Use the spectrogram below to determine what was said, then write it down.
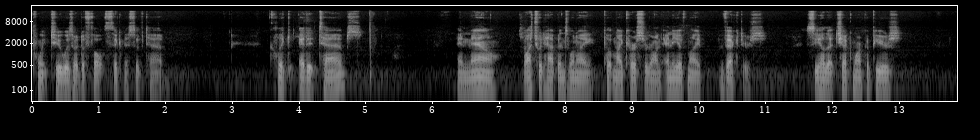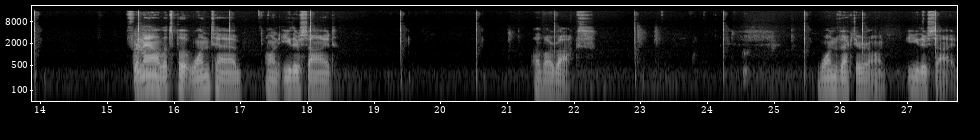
0.2 is our default thickness of tab. Click Edit Tabs. And now, watch what happens when I put my cursor on any of my vectors. See how that check mark appears? For now, let's put one tab on either side of our box. One vector on either side.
